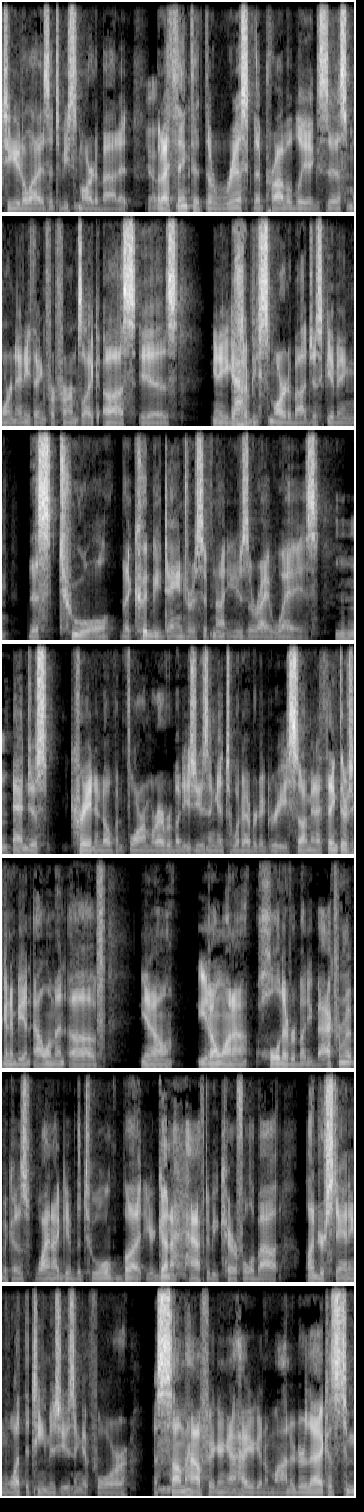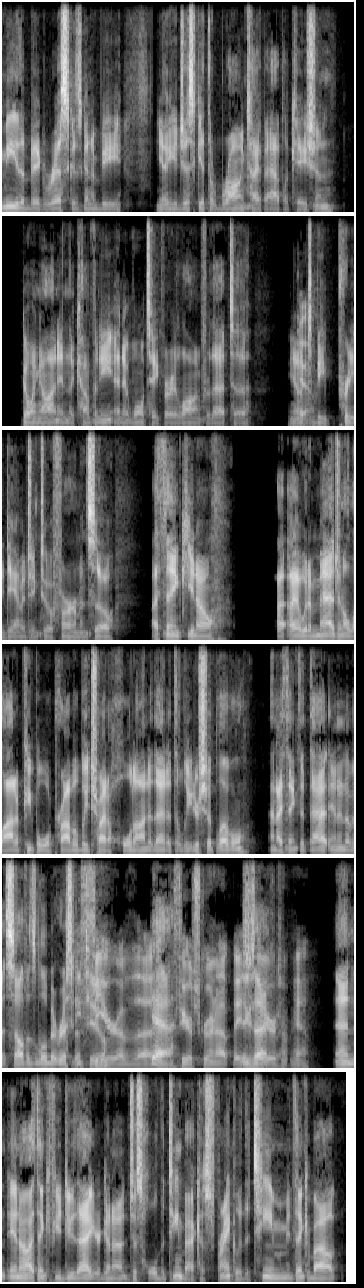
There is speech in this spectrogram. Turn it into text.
to utilize it, to be smart about it. Yep. But I think that the risk that probably exists more than anything for firms like us is, you know, you got to be smart about just giving this tool that could be dangerous if not used the right ways hmm and just create an open forum where everybody's using it to whatever degree. So, I mean, I think there's going to be an element of, you know, you don't want to hold everybody back from it because why not give the tool? But you're going to have to be careful about understanding what the team is using it for, you know, somehow figuring out how you're going to monitor that. Because to me, the big risk is going to be, you know, you just get the wrong type of application going on in the company, and it won't take very long for that to, you know, Yeah. to be pretty damaging to a firm. And so, I think, you know, I, I would imagine a lot of people will probably try to hold on to that at the leadership level. And I think that that in and of itself is a little bit risky the too. fear of the Yeah. fear of screwing up, basically, Exactly. or something. Yeah, And, you know, I think if you do that, you're going to just hold the team back because, frankly, the team, I mean, think about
